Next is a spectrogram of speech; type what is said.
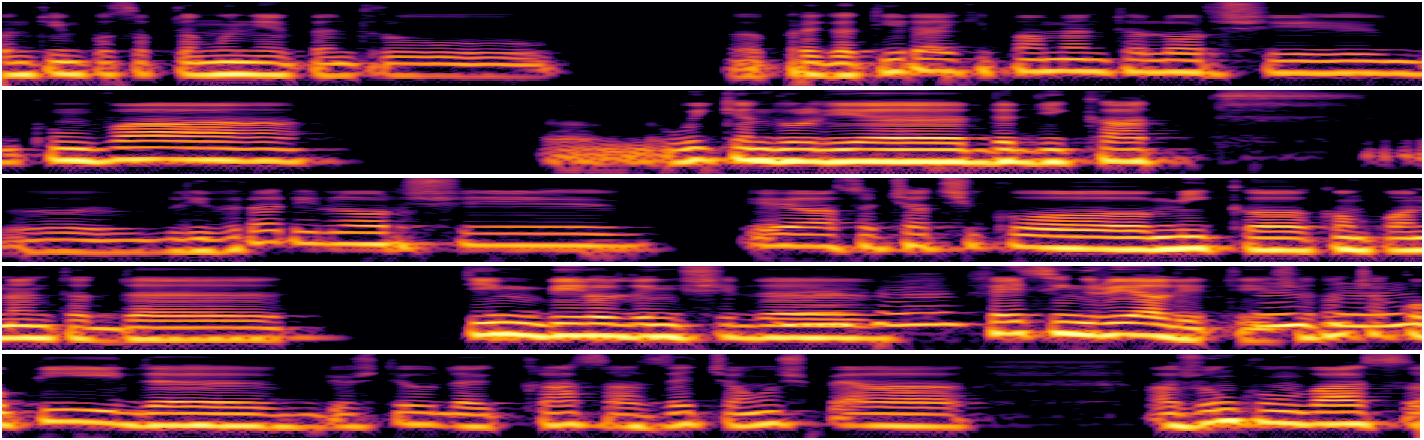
în timpul săptămânii pentru uh, pregătirea echipamentelor și cumva uh, weekendul e dedicat uh, livrărilor și e asociat și cu o mică componentă de team building și de mm-hmm. facing reality. Mm-hmm. Și atunci mhm. copiii de, eu știu, de clasa 10-11 ajung cumva să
